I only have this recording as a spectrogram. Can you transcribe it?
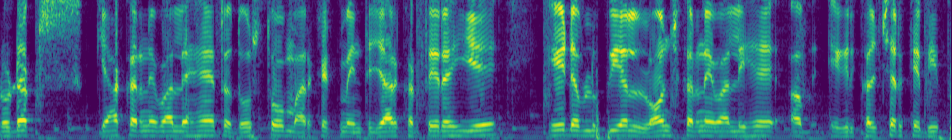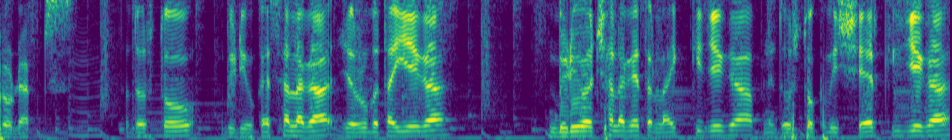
प्रोडक्ट्स क्या करने वाले हैं? तो दोस्तों मार्केट में इंतज़ार करते रहिए। A W P L launch करने वाली है अब एग्रीकल्चर के भी प्रोडक्ट्स तो दोस्तों, वीडियो कैसा लगा ज़रूर बताइएगा। वीडियो अच्छा लगे तो लाइक कीजिएगा, अपने दोस्तों को भी शेयर कीजिएगा,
